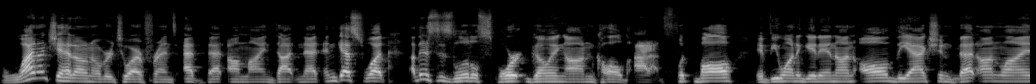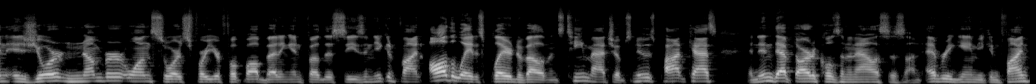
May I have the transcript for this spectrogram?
why don't you head on over to our friends at betonline.net? And guess what? Uh, there's this little sport going on called uh, football. If you want to get in on all the action, BetOnline is your number one source for your football betting info this season. You can find all the latest player developments, team matchups, news, podcasts and in-depth articles and analysis on every game you can find.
